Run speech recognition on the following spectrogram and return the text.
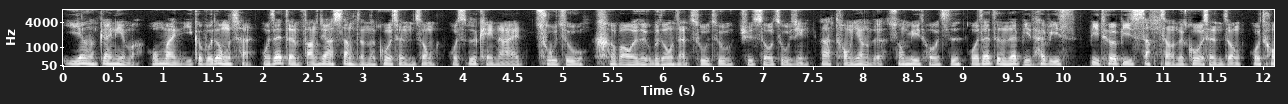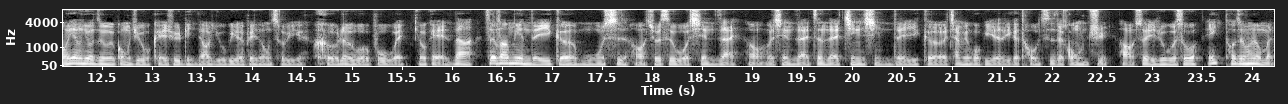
一样的概念嘛。我买一个不动产，我在等房价上涨的过程中，我是不是可以拿来出租，把我这个不动产出租去收租金？那同样的双币投资，我在等在比特币比特币上涨的过程中，我同样用这个工具，我可以去领到 U B 的被动收益，何乐而不为？OK，那这方面的一个模式哦，就是我现在哦，我现在正在进行的一个加密货币的一个投资的工具。好，所以如果说诶，投资朋友们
